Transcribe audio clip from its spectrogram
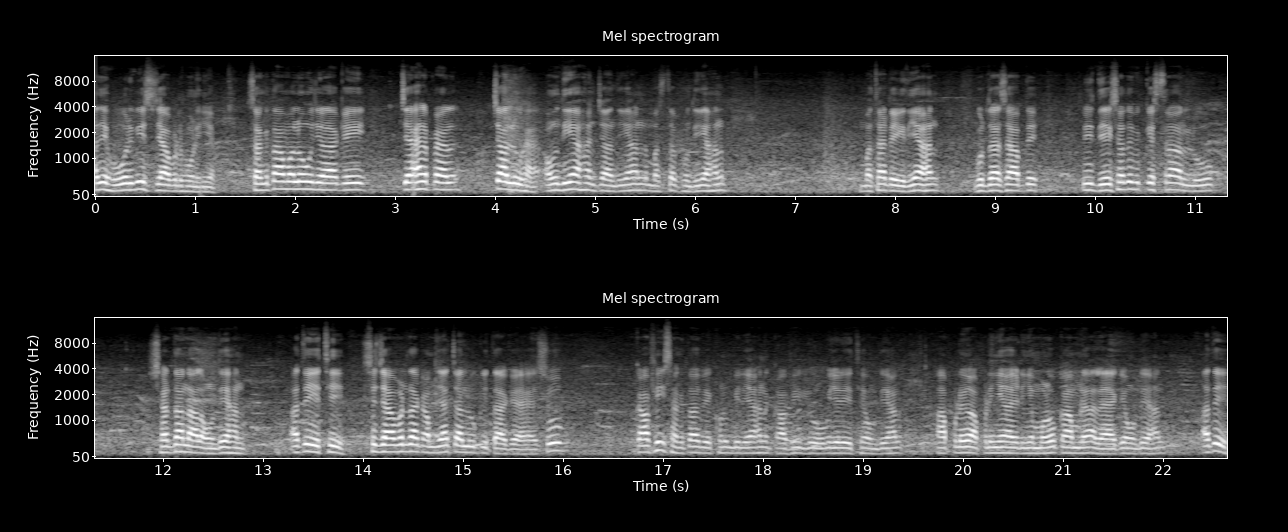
ਅਤੇ ਹੋਰ ਵੀ ਸਜਾਵਟ ਹੋਣੀ ਹੈ ਸੰਗਤਾਂ ਵੱਲੋਂ ਜਿਹੜਾ ਕਿ ਚਹਿਲ ਪਹਿਲ ਚਾਲੂ ਹੈ, ਆਉਂਦੀਆਂ ਹਨ, ਜਾਂਦੀਆਂ ਹਨ, ਮਸਤਕ ਹੁੰਦੀਆਂ ਹਨ, ਮੱਥਾ ਟੇਕਦੀਆਂ ਹਨ ਗੁਰਦੁਆਰਾ ਸਾਹਿਬ ਦੇ। ਤੁਸੀਂ ਦੇਖ ਸਕਦੇ ਹੋ ਵੀ ਕਿਸ ਤਰ੍ਹਾਂ ਲੋਕ ਸ਼ਰਧਾ ਨਾਲ ਆਉਂਦੇ ਹਨ ਅਤੇ ਇੱਥੇ ਸਜਾਵਟ ਦਾ ਕੰਮ ਜਿਹੜਾ ਚਾਲੂ ਕੀਤਾ ਗਿਆ ਹੈ। ਸੋ ਕਾਫੀ ਸੰਗਤਾਂ ਵੇਖਣ ਨੂੰ ਮਿਲੀਆਂ ਹਨ, ਕਾਫੀ ਲੋਕ ਜਿਹੜੇ ਇੱਥੇ ਆਉਂਦੇ ਹਨ, ਆਪਣੇ ਆਪਣੀਆਂ ਜਿਹੜੀਆਂ ਮਨੋਕਾਮਨਾ ਲੈ ਕੇ ਆਉਂਦੇ ਹਨ ਅਤੇ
